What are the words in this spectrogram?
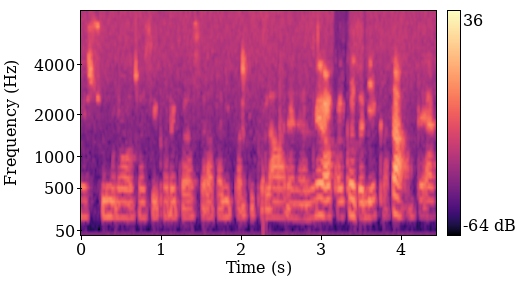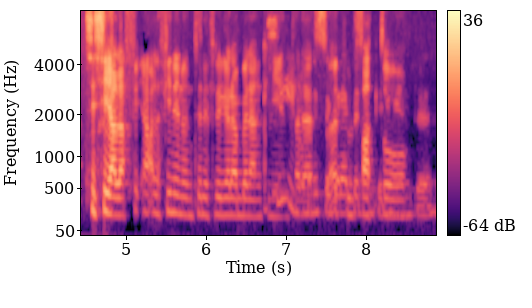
nessuno cioè, si ricorda quella serata lì particolare, non era qualcosa di eclatante. ecco. Sì, sì, alla, fi- alla fine non te ne fregherebbe neanche Sì, niente adesso. Ecco, il fatto niente.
